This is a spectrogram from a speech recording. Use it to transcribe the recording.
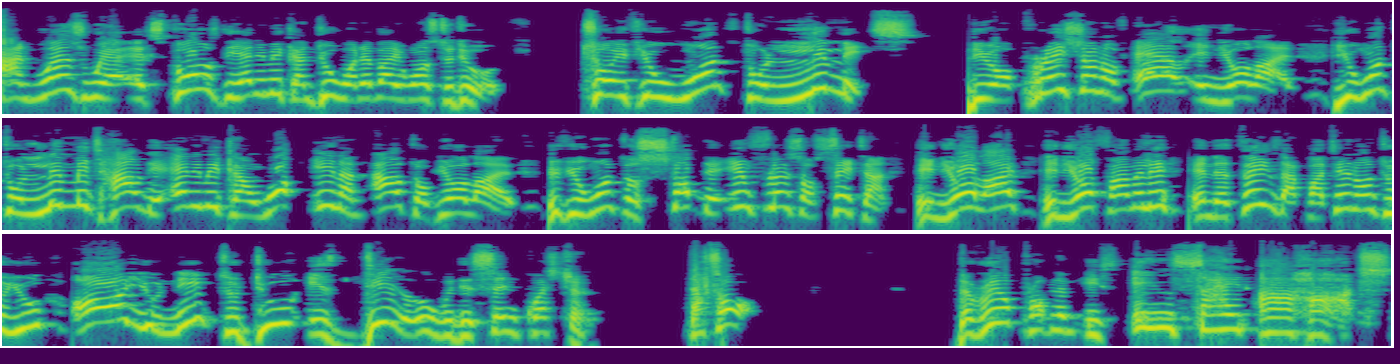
And once we are exposed, the enemy can do whatever he wants to do. So if you want to limit the operation of hell in your life. You want to limit how the enemy can walk in and out of your life. If you want to stop the influence of Satan in your life, in your family, in the things that pertain unto you, all you need to do is deal with the sin question. That's all. The real problem is inside our hearts.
